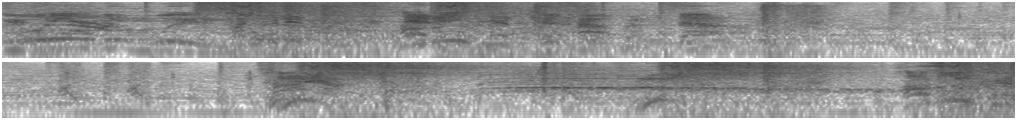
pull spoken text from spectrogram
Win. Anything can happen now. I think we're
